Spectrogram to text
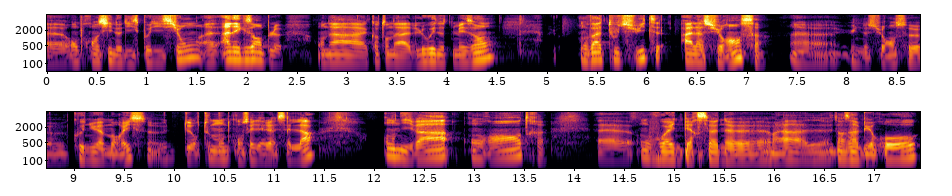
euh, on prend aussi nos dispositions. Un, exemple, on a, quand on a loué notre maison, on va tout de suite à l'assurance, une assurance connue à Maurice. tout le monde conseille d'aller à celle-là. On y va, on rentre, on voit une personne voilà, dans un bureau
